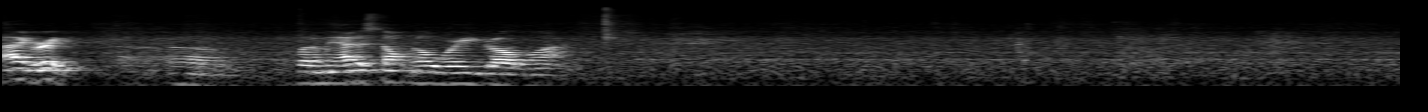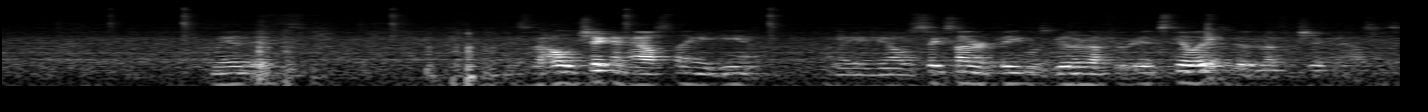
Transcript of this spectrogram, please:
I agree. Um, But I mean, I just don't know where you draw the line. I mean, it's, it's the whole chicken house thing again. I mean, you know, 600 feet was good enough for, it still is good enough for chicken houses.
